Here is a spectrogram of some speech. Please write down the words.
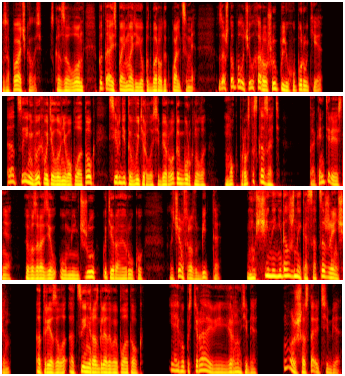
«Запачкалась», — сказал он, пытаясь поймать ее подбородок пальцами, за что получил хорошую плюху по руке. Ацинь выхватила у него платок, сердито вытерла себе рот и буркнула. «Мог просто сказать». «Так интереснее», — возразил У Минчжу, потирая руку. «Зачем сразу бить-то?» «Мужчины не должны касаться женщин», — отрезала Ацинь, разглядывая платок. «Я его постираю и верну тебе. Можешь оставить себе»,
